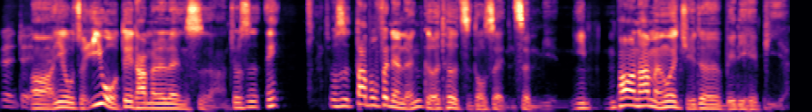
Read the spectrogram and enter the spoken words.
对 对，啊、业务嘴。以我对他们的认识啊，就是哎，就是大部分的人格特质都是很正面，你你碰到他们会觉得 very happy 啊，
